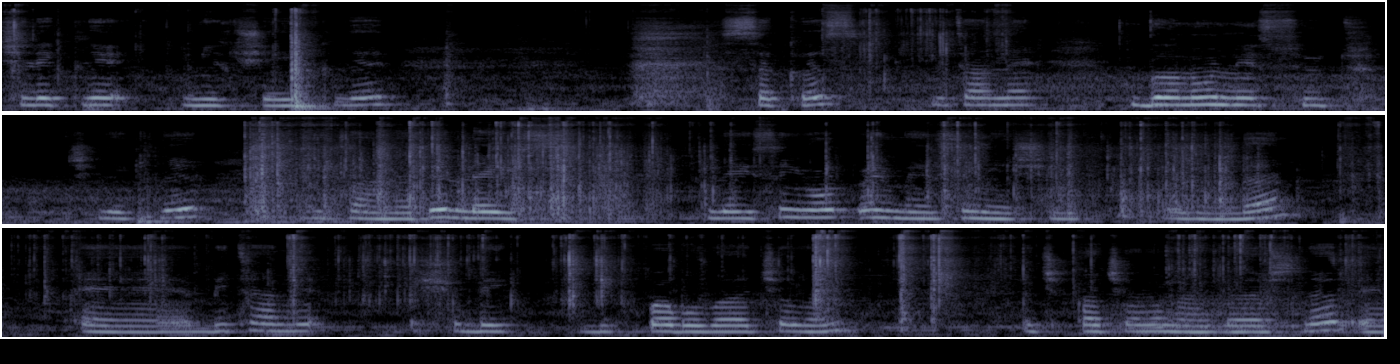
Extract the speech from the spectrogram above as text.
çilekli milkshake'li sakız. Bir tane Danone süt çilekli. Bir tane de Lay's. Lay's'in yoğurt ve mevsim yeşillerinden. Ee, bir tane şu Big, Big Bubble'ı açalım. Aç, açalım arkadaşlar. Ee,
